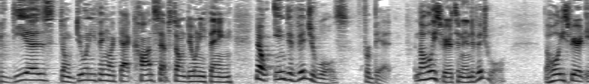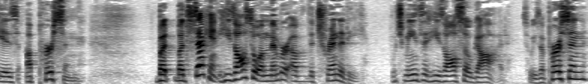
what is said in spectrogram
Ideas don't do anything like that. Concepts don't do anything. No, individuals forbid. And the Holy Spirit's an individual. The Holy Spirit is a person. But but second, he's also a member of the Trinity, which means that he's also God. So he's a person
